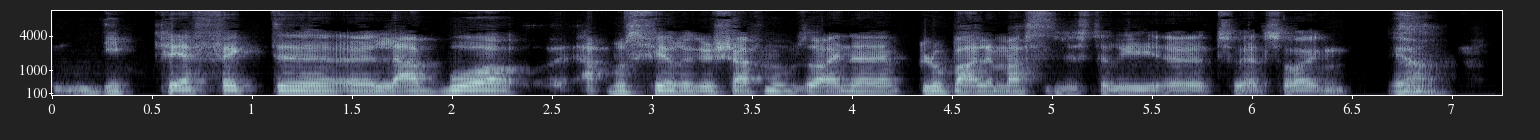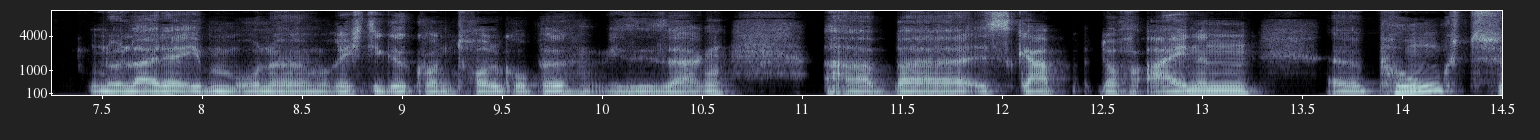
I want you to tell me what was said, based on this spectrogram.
die perfekte äh, Laboratmosphäre geschaffen, um so eine globale Massenhysterie äh, zu erzeugen. Ja, nur leider eben ohne richtige Kontrollgruppe, wie Sie sagen. Aber es gab doch einen äh, Punkt,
